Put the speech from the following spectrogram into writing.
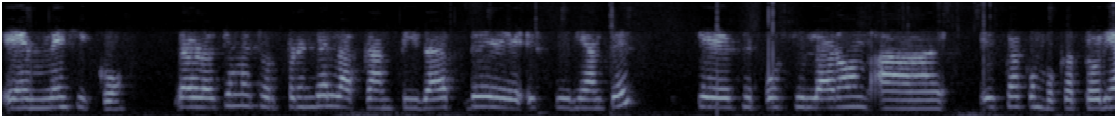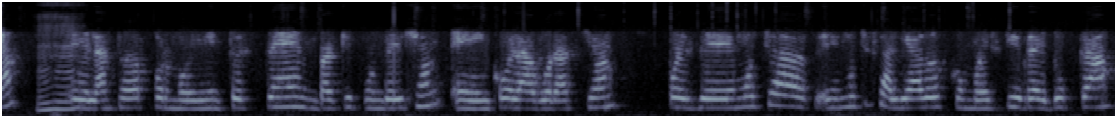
en México. La verdad que me sorprende la cantidad de estudiantes que se postularon a esta convocatoria eh, lanzada por Movimiento STEM, Barkey Foundation, en colaboración pues de muchas eh, muchos aliados como es Fibra Educa,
